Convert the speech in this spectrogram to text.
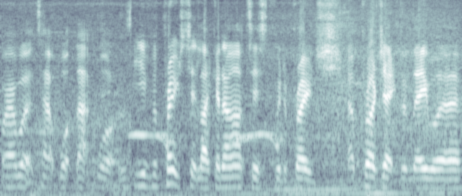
where I worked out what that was. You've approached it like an artist would approach a project that they were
